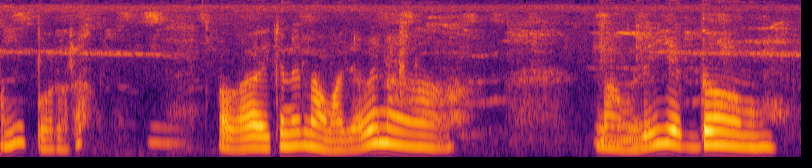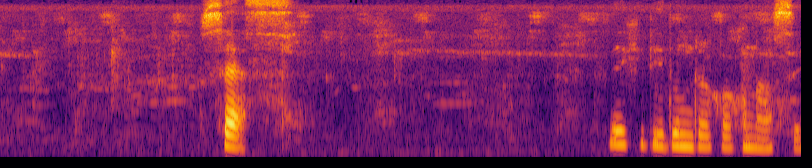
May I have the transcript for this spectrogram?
অনেক বড়রা বাবা, এখানে নামা যাবে না। নামলেই একদম শেষ। দেখি দিদুনরা কখন আসে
